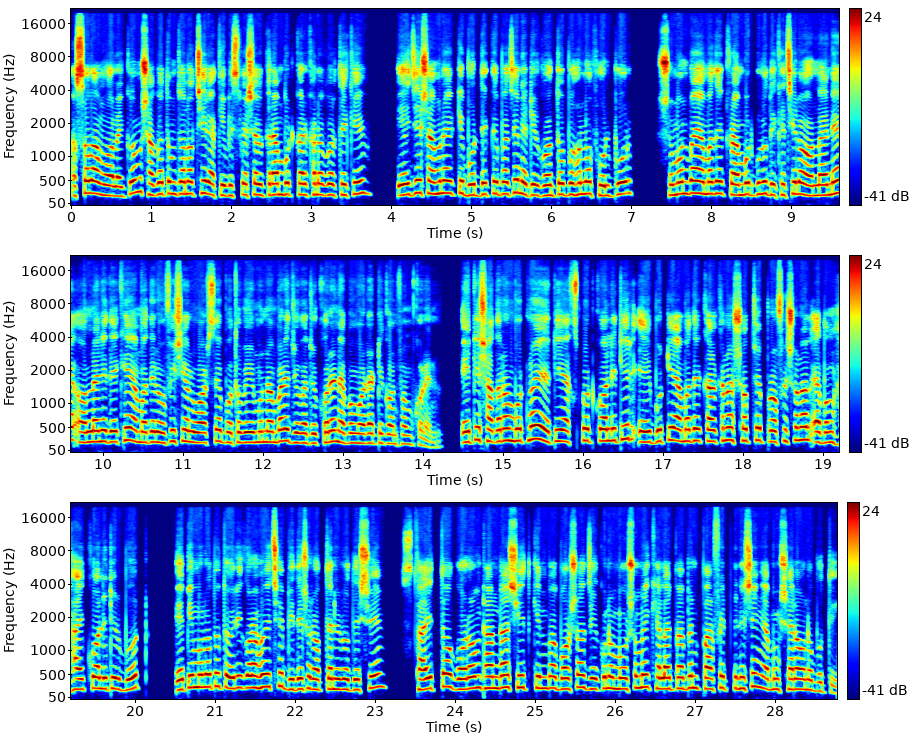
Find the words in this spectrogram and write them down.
আসসালামু আলাইকুম, স্বাগতম জানাচ্ছি রাকিব স্পেশাল ক্রাম বুট কারখানাঘর থেকে। এই যে সামনে একটি বোট দেখতে পাচ্ছেন, এটির গন্তব্য হলো ফুলপুর। সুমন ভাই আমাদের ক্রাম বুটগুলো দেখেছিল অনলাইনে। অনলাইনে দেখে আমাদের অফিসিয়াল হোয়াটসঅ্যাপ অথবা ইমো নাম্বারে যোগাযোগ করেন এবং অর্ডারটি কনফার্ম করেন। এটি সাধারণ বুট নয়, এটি এক্সপোর্ট কোয়ালিটির এই বুটটি আমাদের কারখানার সবচেয়ে প্রফেশনাল এবং হাই কোয়ালিটির বুট। এটি মূলত তৈরি করা হয়েছে বিদেশে রপ্তানির উদ্দেশ্যে। স্থায়িত্ব, গরম, ঠান্ডা, শীত কিংবা বর্ষা যে কোনো মৌসুমে খেলায় পাবেন পারফেক্ট ফিনিশিং এবং সেরা অনুভূতি।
